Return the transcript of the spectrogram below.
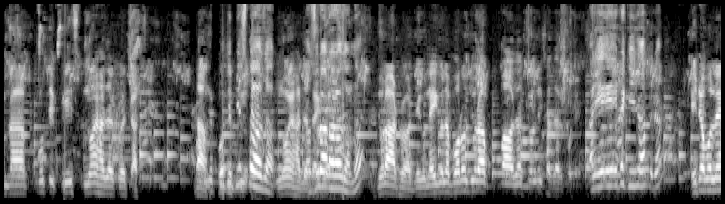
আমরা প্রতি পিস নয় হাজার করে চাচ্ছি। দাম। প্রতি পিস নয় হাজার জোড়া আঠারো হাজার না? জোড়া আঠারো হাজার। যেগুলো এইগুলো বড় জোড়া পাওয়া যায় চল্লিশ হাজার করে। আর এটা কি জাল এটা? এটা বলে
